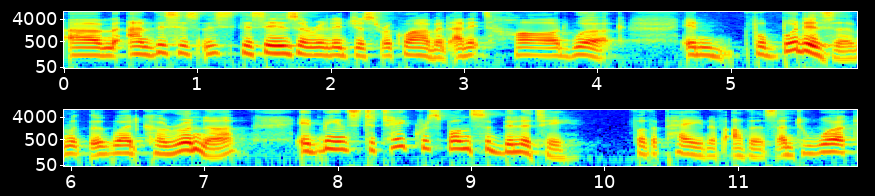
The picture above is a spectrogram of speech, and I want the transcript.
Um, and this is, this, this is a religious requirement, and it's hard work. In, for Buddhism, the word karuna, it means to take responsibility for the pain of others and to work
